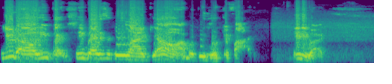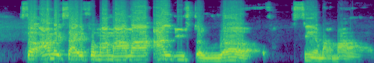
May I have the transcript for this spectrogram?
you know, he she basically like, yo, I'm gonna be looking fine. Anyway, so I'm excited for my mama. I used to love seeing my mom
